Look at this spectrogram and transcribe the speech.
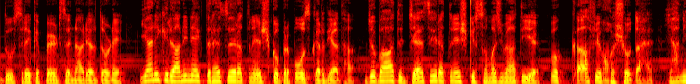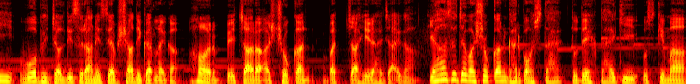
दूसरे के पेड़ से नारियल तोड़े। यानी कि रानी ने एक तरह से रत्नेश को प्रपोज कर दिया था। जो बात जैसे ही रत्नेश की समझ में आती है, वो काफ़ी खुश होता है। यानी वो भी जल्दी से रानी से अब शादी कर लेगा और बेचारा अशोकन बच्चा ही रह जाएगा। यहाँ से जब अशोकन घर पहुँचता है तो देखता है कि उसकी माँ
